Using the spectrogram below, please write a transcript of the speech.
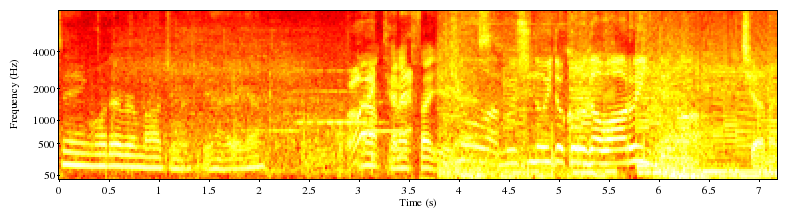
seeing whatever Majima could be hiding in. Oh, then I'd fight you guys. 邪魔だ。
